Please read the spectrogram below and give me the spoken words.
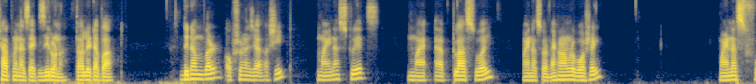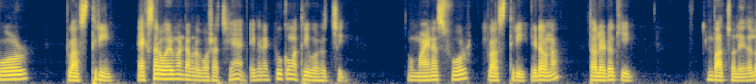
সাত মাইনাস এক জিরো না। তাহলে এটা বা। দুই নাম্বার অপশনে যা আসি minus two X plus Y minus one এখন আমরা বসাই। Minus four plus three X আর ওয়াই মানটা আমরা বসাচ্ছি হ্যাঁ? এখানে টু কমা থ্রি বসাচ্ছি। মাইনাস ফোর প্লাস থ্রি এটাও না? তাহলে এটা কি? বাদ চলে গেল।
